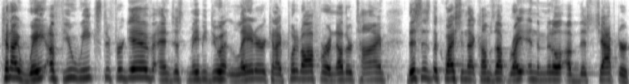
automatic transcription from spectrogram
can I wait a few weeks to forgive and just maybe do it later? Can I put it off for another time? This is the question that comes up right in the middle of this chapter.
